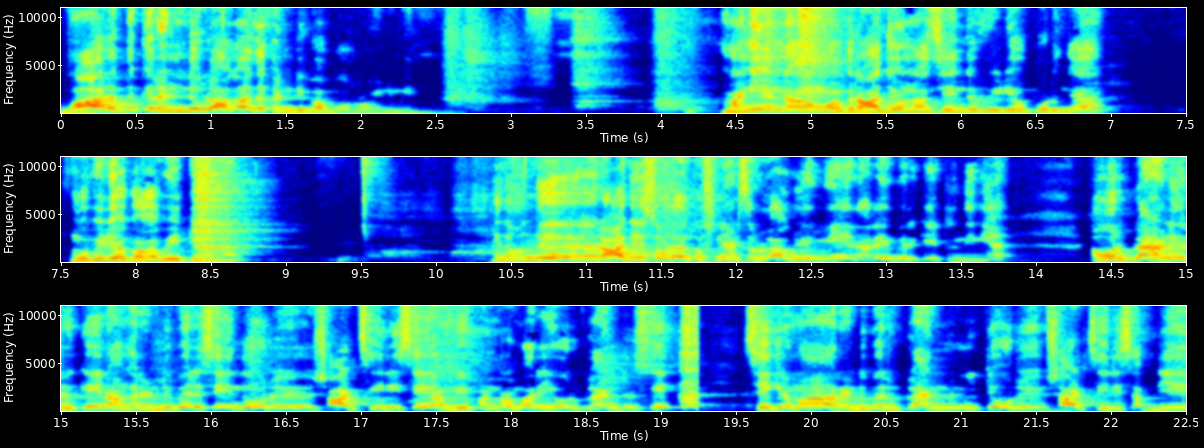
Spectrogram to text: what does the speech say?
வாரத்துக்கு ரெண்டு விளாகாவது கண்டிப்பா போடுறோம் இனிமேல் மணி அண்ணா உங்களுக்கு ராஜு அண்ணா சேர்ந்து வீடியோ போடுங்க. உங்க வீடியோக்காக வெயிட்டிங் அண்ணா. இதை வந்து ராஜேஷோட கொஸ்டின் ஆன்சர் விலாக்லையுமே நிறைய பேர் கேட்டிருந்தீங்க. ஒரு பிளான் இருக்கு. நாங்க ரெண்டு பேரும் சேர்ந்து ஒரு ஷார்ட் சீரிஸே அப்படியே பண்ற மாதிரி ஒரு பிளான் இருக்கு. சீக்கிரமாக ரெண்டு பேரும் பிளான் பண்ணிட்டு ஒரு ஷார்ட் சீரிஸ் அப்படியே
